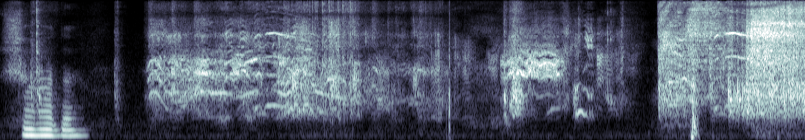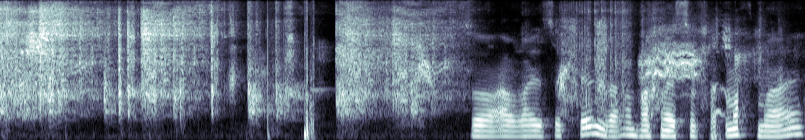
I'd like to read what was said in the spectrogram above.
Schade. So, aber weil es so schön war, machen wir es sofort nochmal.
